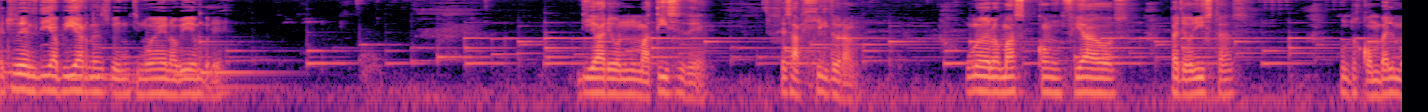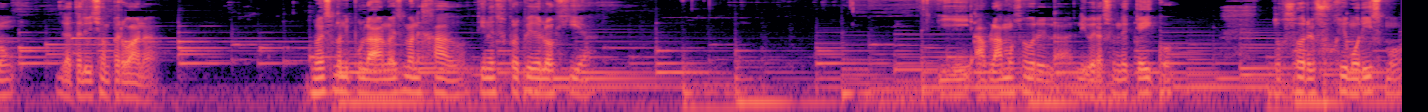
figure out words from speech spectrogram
Esto es el día viernes 29 de noviembre. Diario matiz de César Hildebrand, uno de los más confiados periodistas, junto con Belmont, de la televisión peruana. No es manipulado, no es manejado, tiene su propia ideología. Y hablamos sobre la liberación de Keiko, sobre el Fujimorismo.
